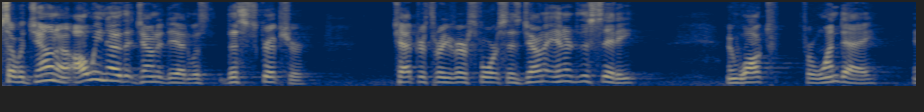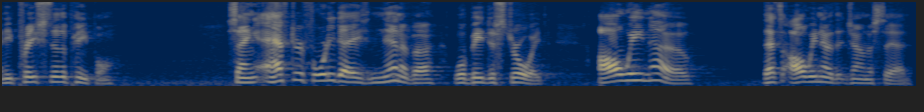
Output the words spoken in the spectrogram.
So with Jonah, all we know that Jonah did was this scripture, chapter 3, verse 4. It says, Jonah entered the city and walked for one day, and he preached to the people, saying, After 40 days, Nineveh will be destroyed. All we know, that's all we know that Jonah said.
